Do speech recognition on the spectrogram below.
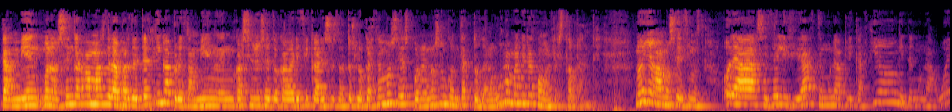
también, bueno, se encarga más de la parte técnica, pero también en ocasiones se toca verificar esos datos. Lo que hacemos es ponernos en contacto de alguna manera con el restaurante. No llegamos y decimos, hola, soy Felicidad, tengo una aplicación y tengo una web.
